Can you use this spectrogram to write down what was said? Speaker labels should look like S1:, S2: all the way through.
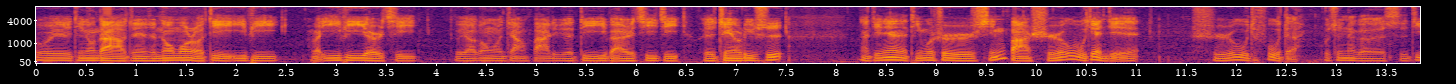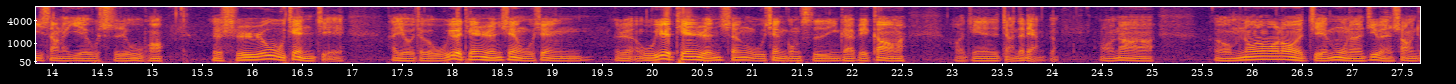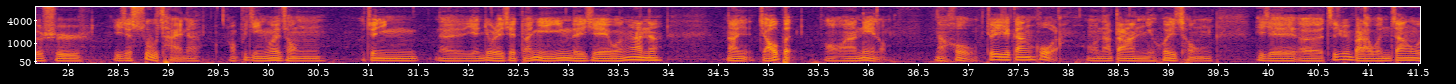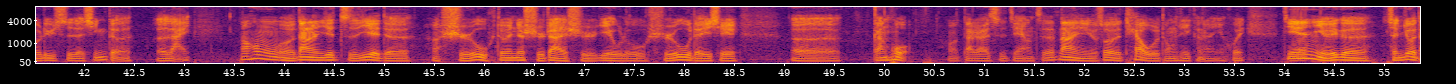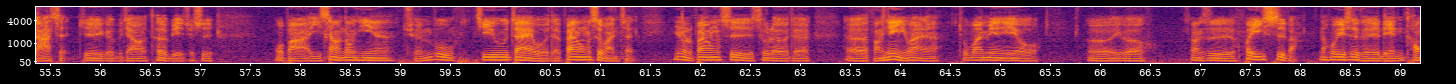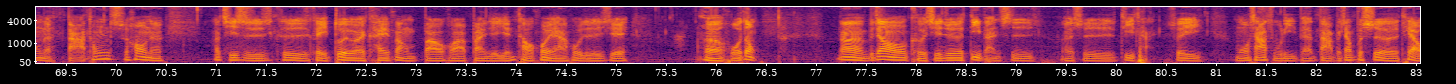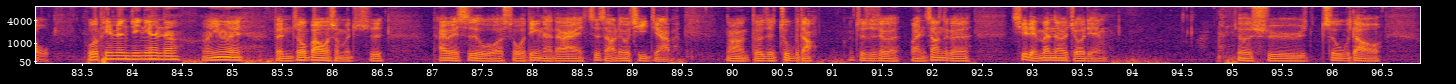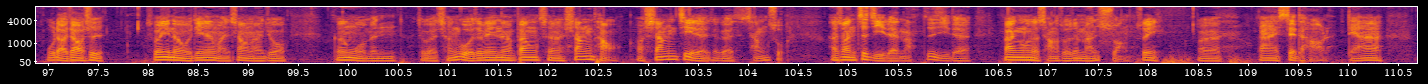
S1: 各位听众，大家好，今天是 No More 第一 EP 不 EP 一二七，主要跟我讲法律的第一百二十七集，我是建佑律师。那今天的题目是刑法实务见解，实务就负的，不是那个实际上的业务实务哈，这实务见解，还有这个五月天人线无限人五月天人生无限公司应该被告吗？哦，今天就讲这两个哦。那呃，我们 No More 的节目呢，基本上就是一些素材呢。哦，不仅因为从最近呃研究了一些短影音的一些文案呢，那脚本哦还有内容，然后就一些干货啦哦，那当然你会从一些呃资讯法的文章或律师的心得而来，然后呃当然一些职业的啊实务这边就实在是业务的实务的一些呃干货哦，大概是这样子。当然有时候跳舞的东西可能也会。今天有一个成就达成，这一个比较特别，就是。我把以上的东西呢，全部几乎在我的办公室完成。因为我的办公室除了我的呃房间以外呢，就外面也有呃一个算是会议室吧。那会议室可是连通的，打通之后呢，它其实是可以对外开放，包括办一些研讨会啊，或者一些呃活动。那比较可惜就是地板是呃是地毯，所以摩擦阻力比较大，比较不适合跳舞。不过偏偏今天呢，呃、因为本周包括什么就是。台北市我锁定了大概至少六七家吧，那都是租不到，就是这个晚上这个七点半到九点，就是租不到舞蹈教室，所以呢，我今天晚上呢就跟我们这个成果这边呢办公室商讨啊，商借的这个场所，还算自己的嘛，自己的办公室场所是蛮爽，所以呃刚才 set 好了，等下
